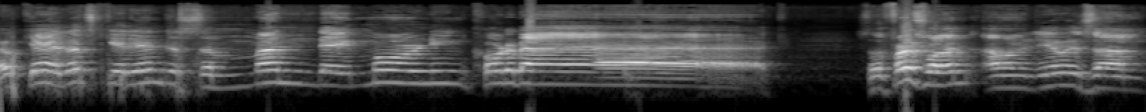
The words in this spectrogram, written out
Okay, let's get into some Monday morning quarterback. So the first one I want to do is um,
